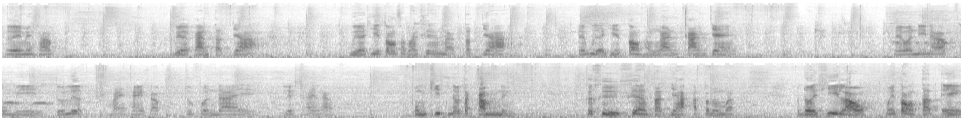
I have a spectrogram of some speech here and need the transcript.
เคยไหมครับ เบื่อการตัดหญ้า เบื่อที่ต้องสะพายเครื่องหนักตัดหญ้า และเบื่อที่ต้องทำงานกลางแจ้ง ในวันนี้นะครับผมมีตัวเลือกใหม่ให้กับทุกคนได้เลือกใช้นะครับ ผมคิดนวัตกรรมหนึ่ง ก็คือเครื่องตัดหญ้าอัตโนมัติ โดยที่เราไม่ต้องตัดเอง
